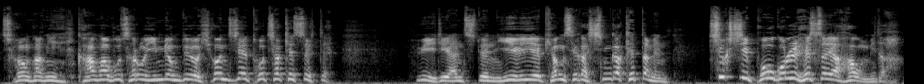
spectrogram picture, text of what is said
정왕이 강화부사로 임명되어 현지에 도착했을 때 위리안치된 이의의 병세가 심각했다면 즉시 보고를 했어야 하옵니다.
